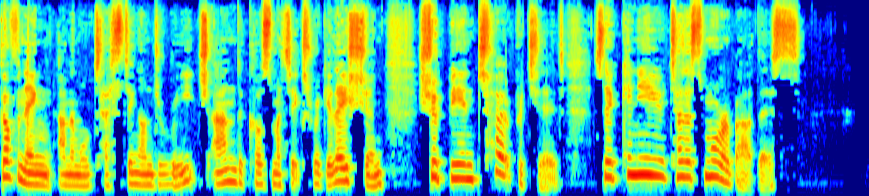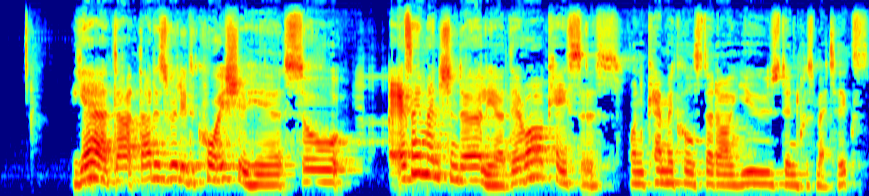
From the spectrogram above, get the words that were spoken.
governing animal testing under REACH and the cosmetics regulation should be interpreted. So, can you tell us more about this? Yeah, that, that is really the core issue here. So, as I mentioned earlier, there are cases when chemicals that are used in cosmetics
